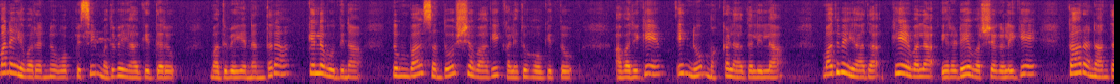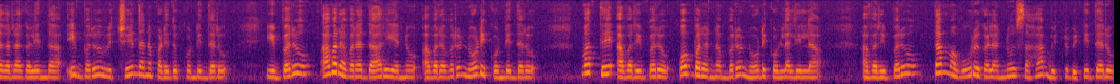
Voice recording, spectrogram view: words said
ಮನೆಯವರನ್ನು ಒಪ್ಪಿಸಿ ಮದುವೆಯಾಗಿದ್ದರು. ಮದುವೆಯ ನಂತರ ಕೆಲವು ದಿನ ತುಂಬಾ ಸಂತೋಷವಾಗಿ ಕಳೆದು ಹೋಗಿತ್ತು ಅವರಿಗೆ ಇನ್ನೂ ಮಕ್ಕಳಾಗಲಿಲ್ಲ. ಮದುವೆಯಾದ ಕೇವಲ ಎರಡೇ ವರ್ಷಗಳಿಗೆ ಕಾರಣಾಂತರಗಳಿಂದ ಇಬ್ಬರು ವಿಚ್ಛೇದನ ಪಡೆದುಕೊಂಡಿದ್ದರು. ಇಬ್ಬರು ಅವರವರ ದಾರಿಯನ್ನು ಅವರವರು ನೋಡಿಕೊಂಡಿದ್ದರು. ಮತ್ತೆ ಅವರಿಬ್ಬರು ಒಬ್ಬರನ್ನೊಬ್ಬರು ನೋಡಿಕೊಳ್ಳಲಿಲ್ಲ. ಅವರಿಬ್ಬರು ತಮ್ಮ ಊರುಗಳನ್ನು ಸಹ ಬಿಟ್ಟು ಬಿಟ್ಟಿದ್ದರು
